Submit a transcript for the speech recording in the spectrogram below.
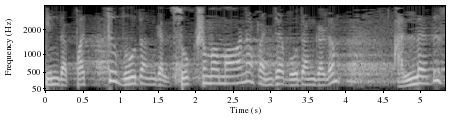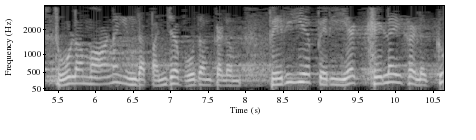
இந்த பத்து பூதங்கள் சூக்மமான பஞ்சபூதங்களும் அல்லது ஸ்தூலமான இந்த பஞ்சபூதங்களும் பெரிய பெரிய கிளைகளுக்கு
